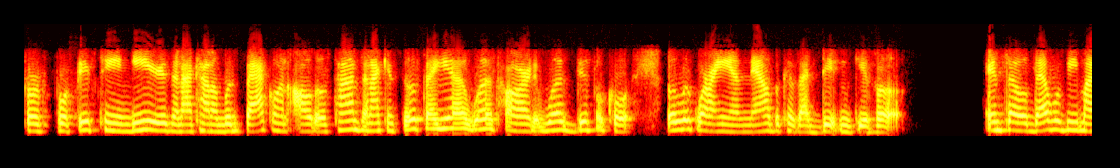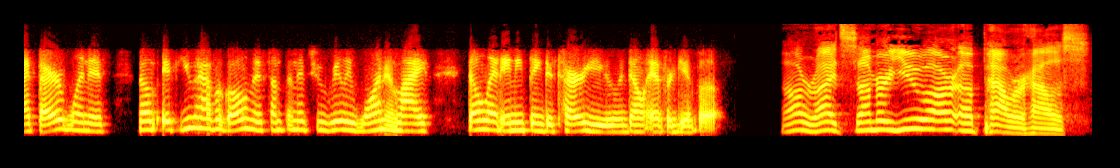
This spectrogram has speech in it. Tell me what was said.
for for 15 years and I kind of look back on all those times and I can still say yeah it was hard it was difficult but look where I am now because I didn't give up and so that would be my third one is No, if you have a goal and it's something that you really want in life, don't let anything deter you and don't ever give up. All right, Summer, you are a powerhouse.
